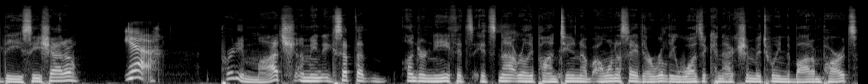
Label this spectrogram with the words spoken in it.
The Sea Shadow? Yeah. Pretty much. I mean, except that underneath it's it's not really pontoon. I, I want to say there really was a connection between the bottom parts.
